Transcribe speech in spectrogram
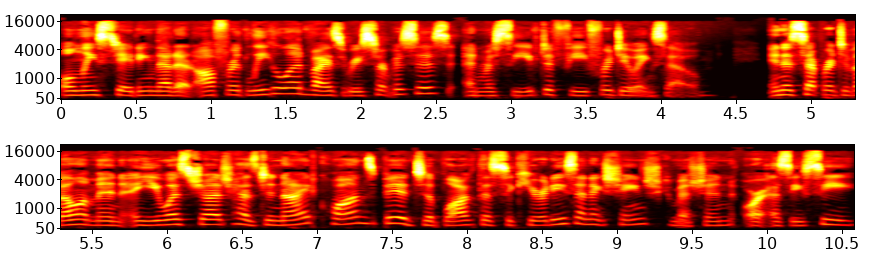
only stating that it offered legal advisory services and received a fee for doing so. In a separate development, a U.S. judge has denied Kwon's bid to block the Securities and Exchange Commission, or SEC,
